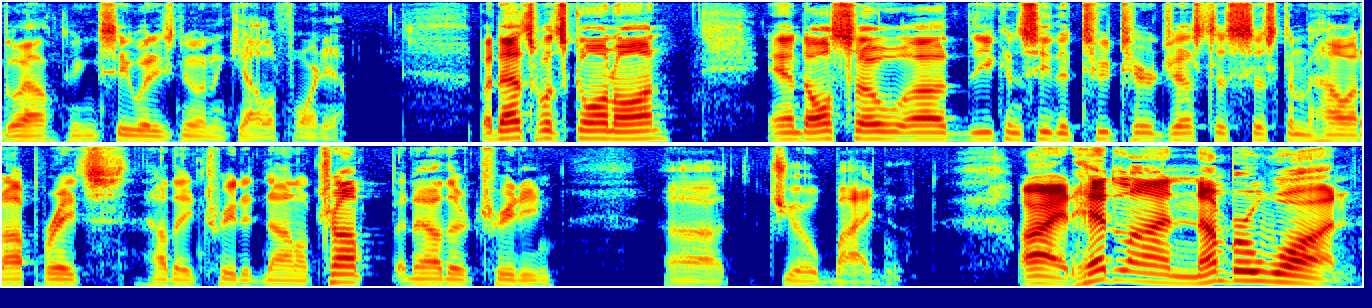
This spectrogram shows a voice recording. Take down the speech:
well, you can see what he's doing in California. But that's what's going on. And also, uh, you can see the two tier justice system, how it operates, how they treated Donald Trump, and how they're treating uh, Joe Biden. All right, headline number one.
